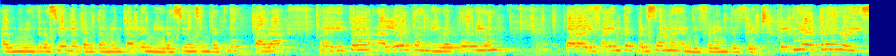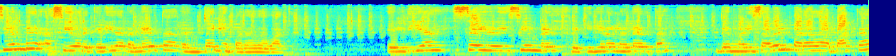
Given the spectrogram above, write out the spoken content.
Administración Departamental de Migración Santa Cruz para registrar alertas migratorias para diferentes personas en diferentes fechas. El día 3 de diciembre ha sido requerida la alerta de Antonio Parada Vaca. El día 6 de diciembre requirieron la alerta de Marisabel Parada Vaca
